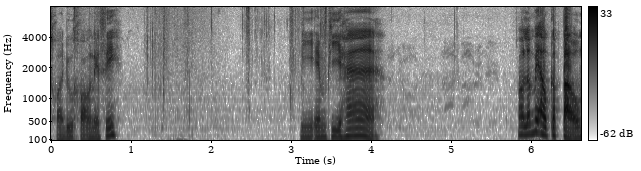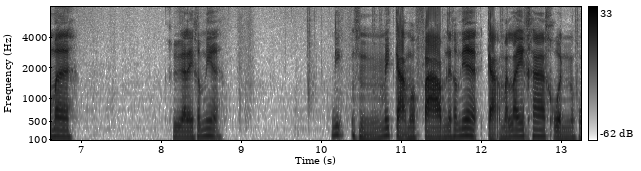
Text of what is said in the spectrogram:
ขอดูของหน่อยสิ มี MP5 เอาแล้วไม่เอากระเป๋ามา คืออะไรครับเนี่ย นี่ไม่กะมาฟาร์มนะครับเนี่ย กะมาไล่ฆ่าคนโห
